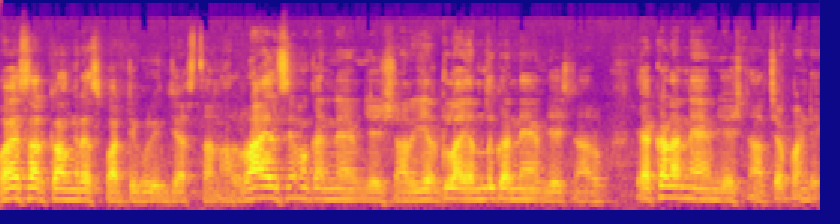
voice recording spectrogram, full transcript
వైఎస్ఆర్ కాంగ్రెస్ పార్టీ గురించి చేస్తున్నారు. రాయలసీమకు అన్యాయం చేసినారు. ఎట్లా ఎందుకు అన్యాయం చేసినారు? ఎక్కడ అన్యాయం చేసినారు? చెప్పండి.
